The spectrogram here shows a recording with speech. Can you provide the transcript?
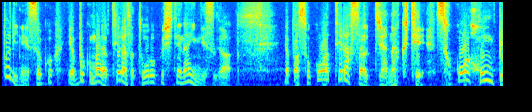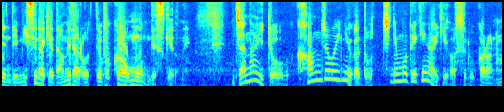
ぱりね、そこ、いや僕まだテラサ登録してないんですが、やっぱそこはテラサじゃなくて、そこは本編で見せなきゃダメだろうって僕は思うんですけどね。じゃないと、感情移入がどっちにもできない気がするからなう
